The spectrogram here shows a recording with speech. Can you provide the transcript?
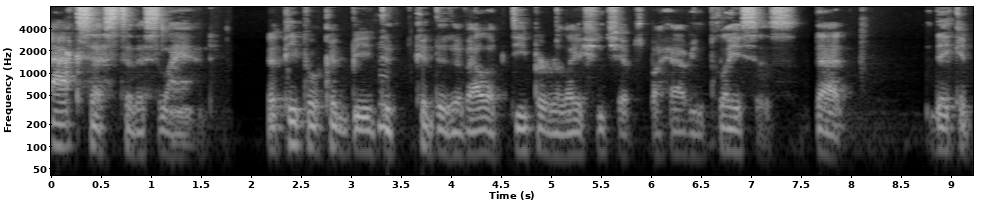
access to this land, that people could be hmm. could develop deeper relationships by having places that they could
